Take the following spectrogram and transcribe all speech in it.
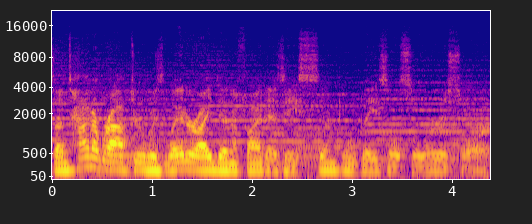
Santanaraptor was later identified as a simple basal coelurosaur.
